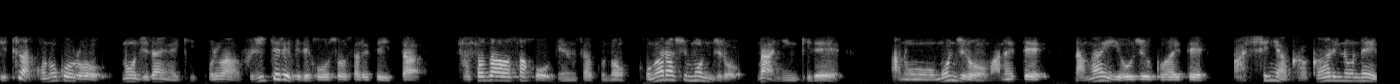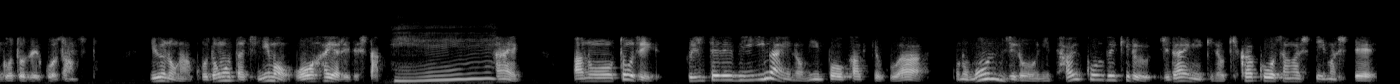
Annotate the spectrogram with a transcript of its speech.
実はこの頃の時代劇これはフジテレビで放送されていた笹沢作法原作の「木枯らし紋次郎」が人気であの紋次郎を真似て長い幼児を加えてあっしには関わりのねえことでござんすというのが子どもたちにも大流行りでした。はい、あの当時フジテレビ以外の民放各局はこの紋次郎に対抗できる時代劇の企画を探していまして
